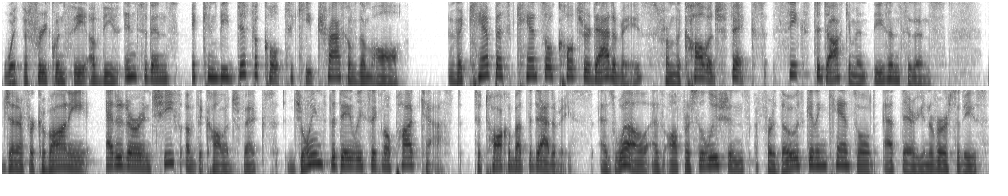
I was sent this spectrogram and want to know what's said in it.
With the frequency of these incidents, it can be difficult to keep track of them all. The Campus Cancel Culture Database from the College Fix seeks to document these incidents. Jennifer Kabbany, editor in chief of the College Fix, joins the Daily Signal podcast to talk about the database, as well as offer solutions for those getting canceled at their universities.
